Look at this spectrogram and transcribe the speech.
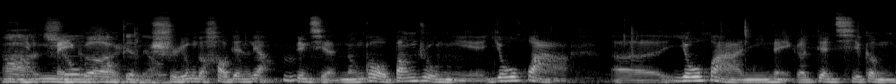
啊你使用每个耗电量使用的耗电量，并且能够帮助你优化呃优化你哪个电器更。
